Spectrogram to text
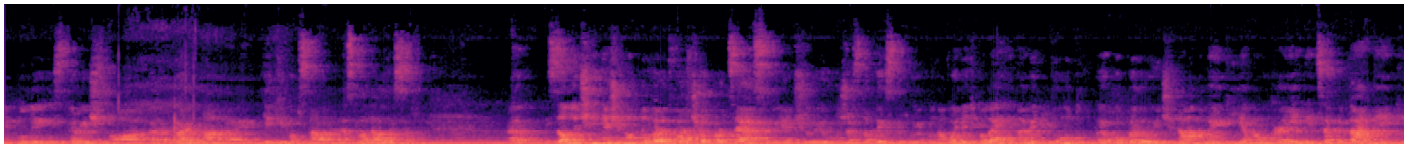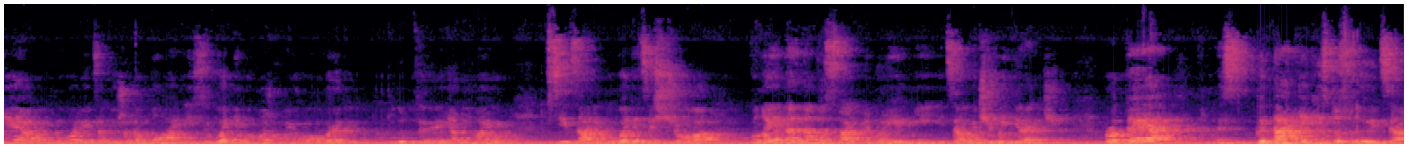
не були історично е, перед нами, які б обставини не складалися. Е, Залучення жінок до миротворчого процесу, я чую вже статистику, яку наводять колеги, навіть тут, оперуючи даними, які є на Україні, це питання, яке обговорюється дуже давно, і сьогодні ми можемо його говорити тут. Е, Я думаю, всі в залі погодяться, що воно є не на достатньому рівні, і це очевидні речі. Проте з- питання, які стосуються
